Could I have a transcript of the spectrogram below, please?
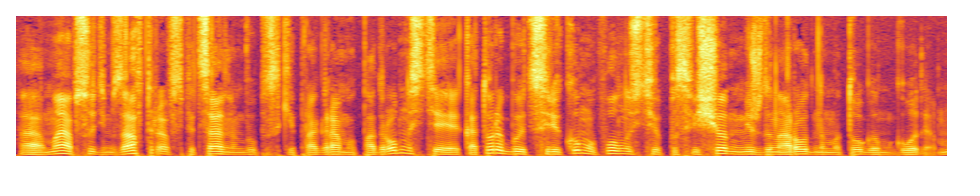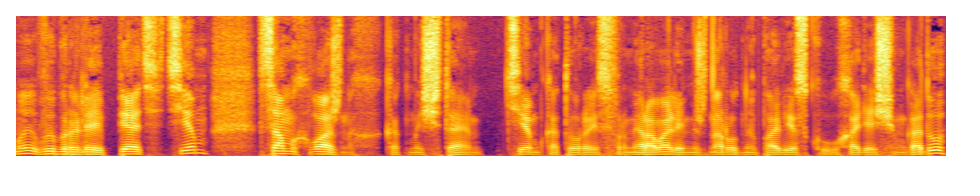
а, мы обсудим завтра в специальном выпуске программы «Подробности», который будет целиком и полностью посвящен международным итогам года. Мы выбрали пять тем, самых важных, как мы считаем, тем, которые сформировали международную повестку в уходящем году.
